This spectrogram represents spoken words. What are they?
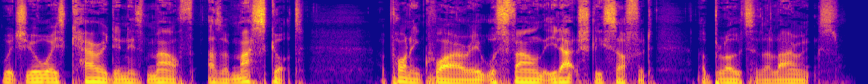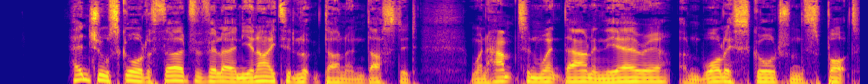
which he always carried in his mouth as a mascot. Upon inquiry, it was found that he'd actually suffered a blow to the larynx. Henshall scored a third for Villa and United looked done and dusted. When Hampton went down in the area and Wallace scored from the spot,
